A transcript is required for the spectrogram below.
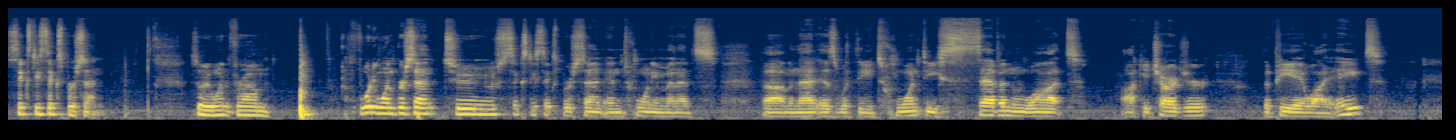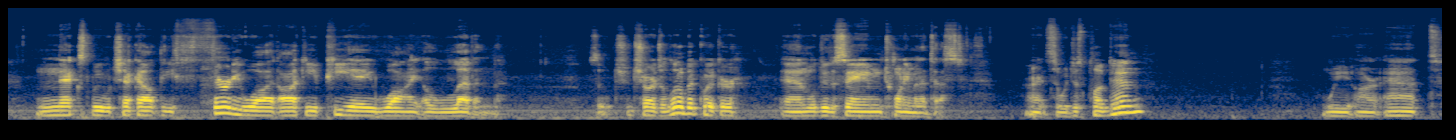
66%. So we went from 41% to 66% in 20 minutes. Um, and that is with the 27 watt Aukey charger, the PAY8. Next, we will check out the 30 watt Aukey PAY11. So it should charge a little bit quicker, and we'll do the same 20 minute test. All right, so we just plugged in. We are at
